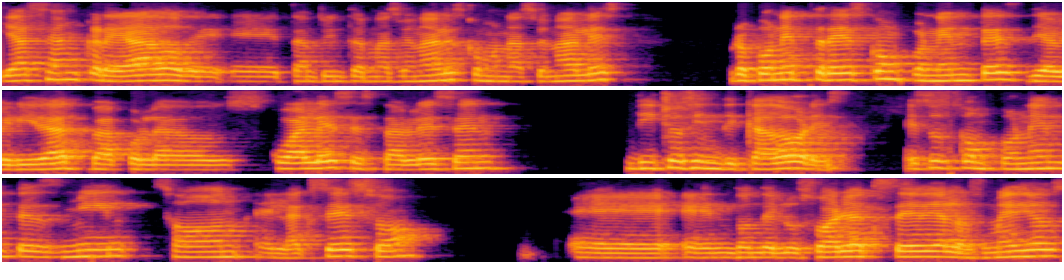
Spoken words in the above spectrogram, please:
ya se han creado, eh, tanto internacionales como nacionales, propone tres componentes de habilidad bajo los cuales se establecen dichos indicadores. Esos componentes MIL son el acceso, eh, en donde el usuario accede a los medios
